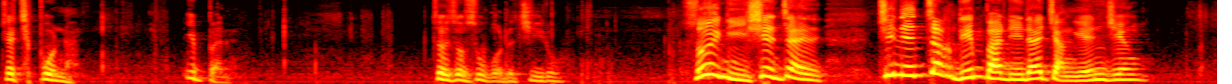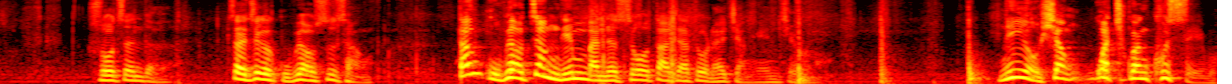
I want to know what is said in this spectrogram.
这一本呢，一本，这就是我的记录。所以你现在今天涨停板，你来讲元金。说真的，在这个股票市场，当股票涨停板的时候，大家都来讲研究。你有像我这款酷势不？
